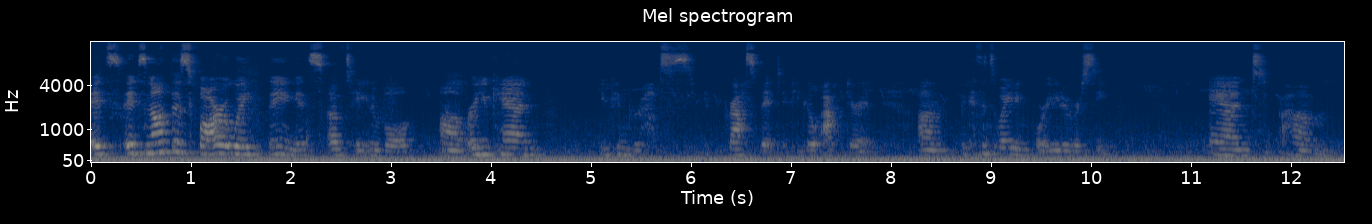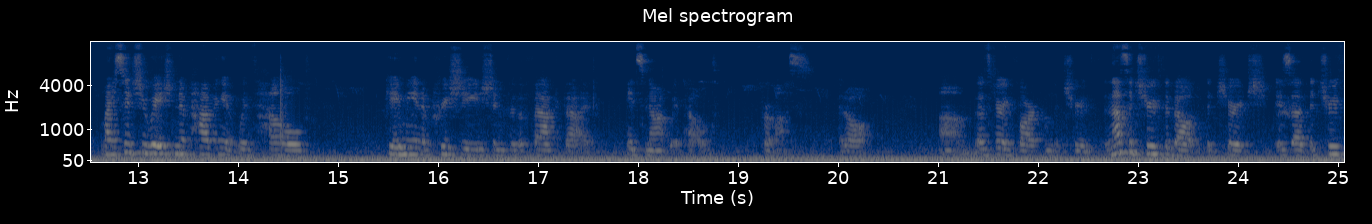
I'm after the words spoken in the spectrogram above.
it's it's not this far away thing it's obtainable um, or you can you can grasp grasp it if you go after it um, because it's waiting for you to receive. And um, my situation of having it withheld gave me an appreciation for the fact that it's not withheld from us at all. Um, that's very far from the truth. And that's the truth about the church is that the truth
